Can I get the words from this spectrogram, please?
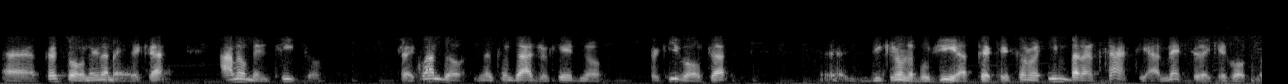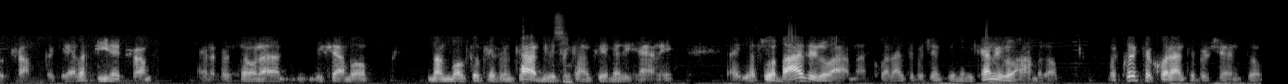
eh, persone in America hanno mentito. Cioè quando nel sondaggio chiedono per chi vota, eh, dicono la bugia perché sono imbarazzati a ammettere che votano Trump, perché alla fine Trump è una persona, diciamo, non molto presentabile sì. per tanti americani. Eh, la sua base lo ama, il 40% degli americani lo amano, ma questo 40%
